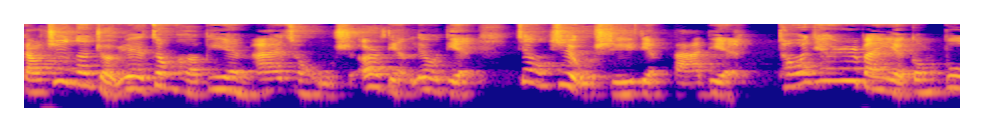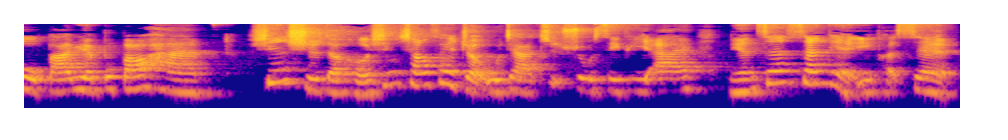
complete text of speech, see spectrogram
导致呢九月综合 PMI 从五十二点六点降至五十一点八点。同一天，日本也公布八月不包含鲜食的核心消费者物价指数 CPI 年增三点一 percent，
